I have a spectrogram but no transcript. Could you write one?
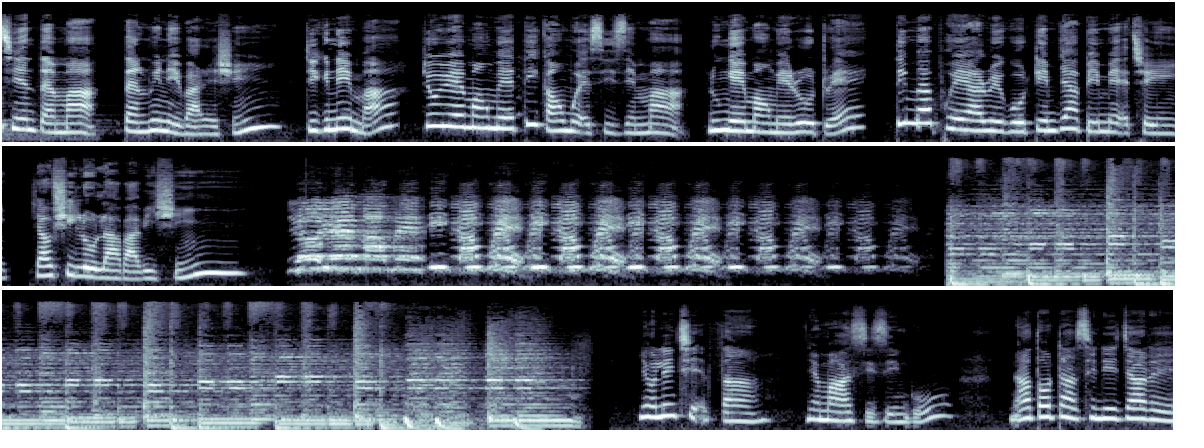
င်မျောလင့်ချင်းတန်မှတန်လွှင့်နေပါတယ်ရှင်ဒီကနေ့မှာပြိုရွယ်မောင်မယ်တိကောင်းပွဲအစီအစဉ်မှာလူငယ်မောင်မယ်တို့အတွက်တိမတ်ဖွယ်ရာတွေကိုတင်ပြပေးမယ့်အချိန်ရောက်ရှိလို့လာပါပြီရှင်မျောလင့်ချစ်အတန်မြန်မာအစီအစဉ်ကို နာတော်တာဆင်နေကြတဲ့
